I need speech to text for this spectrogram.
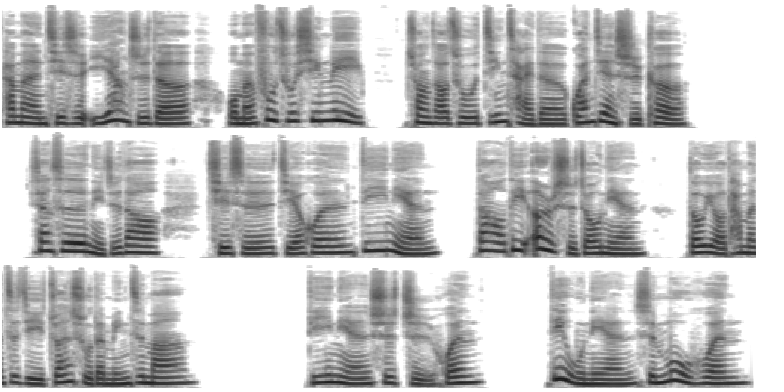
他们其实一样值得我们付出心力，创造出精彩的关键时刻。像是你知道，其实结婚第一年到第二十周年都有他们自己专属的名字吗？第一年是指婚。第五年是木婚，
